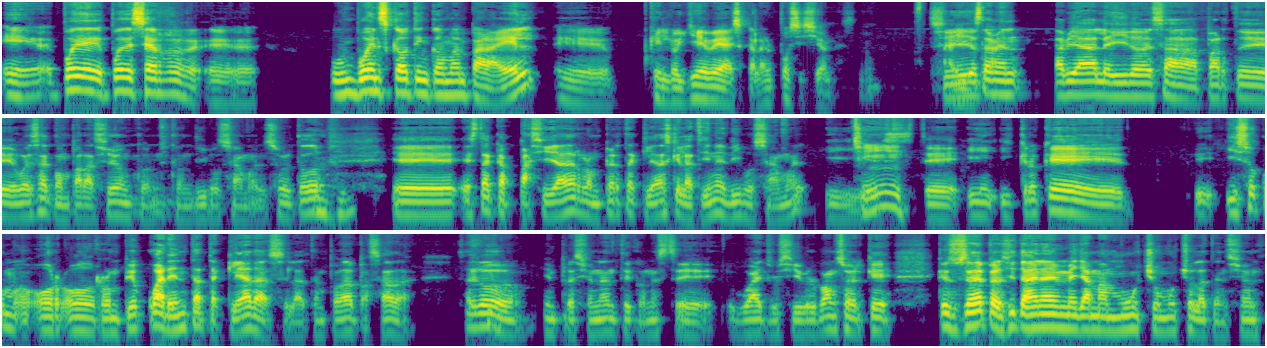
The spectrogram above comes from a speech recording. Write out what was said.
eh, puede, puede ser eh, un buen scouting combine para él que lo lleve a escalar posiciones. Sí, yo también había leído esa parte o esa comparación con, con Divo Samuel, sobre todo esta capacidad de romper tacleadas que la tiene Divo Samuel. Y, este, y, creo que hizo como, o, rompió 40 tacleadas la temporada pasada algo impresionante con este wide receiver. Vamos a ver qué, qué, sucede, pero sí también a mí me llama mucho, mucho la atención.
